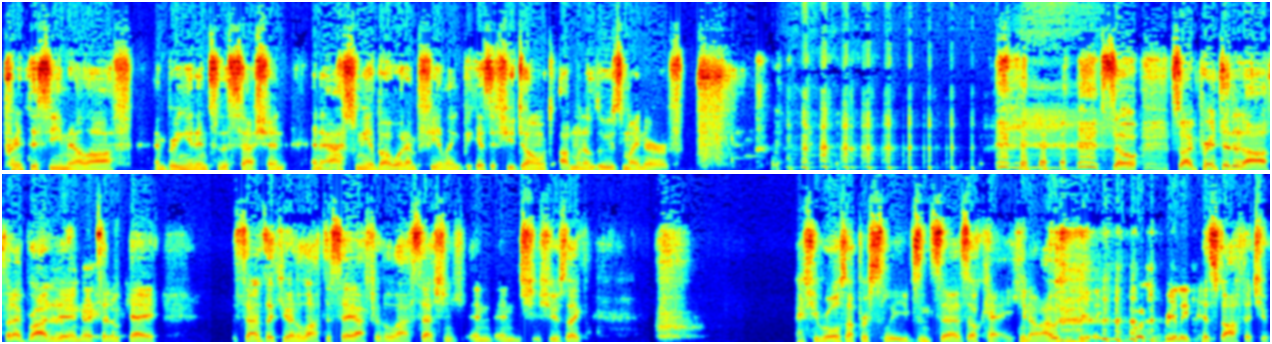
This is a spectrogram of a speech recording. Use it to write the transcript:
print this email off and bring it into the session and ask me about what I'm feeling because if you don't, I'm going to lose my nerve. so so I printed it off and I brought it in and I said, okay, sounds like you had a lot to say after the last session. And, and she, she was like, and she rolls up her sleeves and says, okay, you know, I was really, I was really pissed off at you.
